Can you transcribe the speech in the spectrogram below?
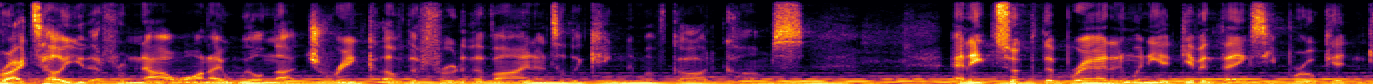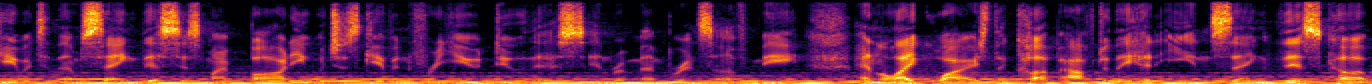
For I tell you that from now on I will not drink of the fruit of the vine until the kingdom of God comes. And he took the bread, and when he had given thanks, he broke it and gave it to them, saying, This is my body, which is given for you. Do this in remembrance of me. And likewise, the cup after they had eaten, saying, This cup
